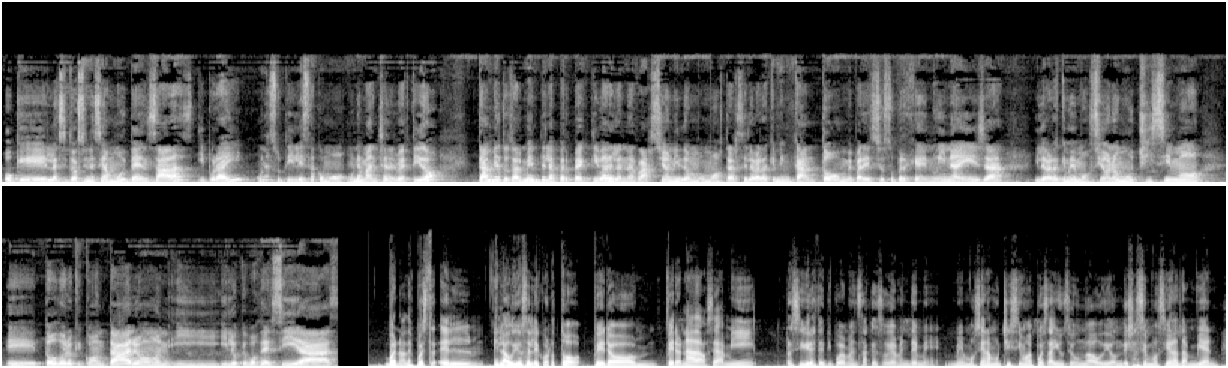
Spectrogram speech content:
o que las situaciones sean muy pensadas y por ahí una sutileza como una mancha en el vestido cambia totalmente la perspectiva de la narración y de mostrarse. La verdad que me encantó, me pareció súper genuina ella y la verdad que me emocionó muchísimo eh, todo lo que contaron y, y, lo que vos decías. Bueno, después el, el audio se le cortó, pero, pero nada, o sea, a mí recibir este tipo de mensajes obviamente me, me emociona muchísimo. Después hay un segundo audio donde ella se emociona también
